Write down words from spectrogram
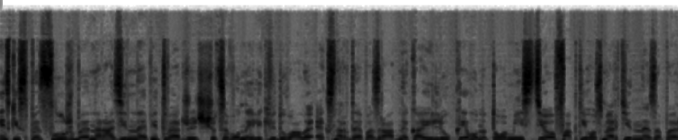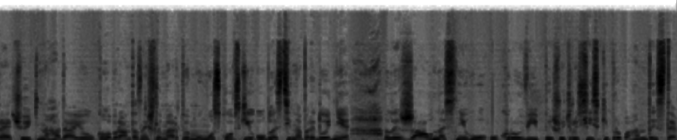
Українські спецслужби наразі не підтверджують, що це вони ліквідували екс-нардепа зрадника Іллю Киву. Натомість е, факт його смерті не заперечують. Нагадаю, колаборанта знайшли мертвим у Московській області напередодні. Лежав на снігу у крові. Пишуть російські пропагандисти.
